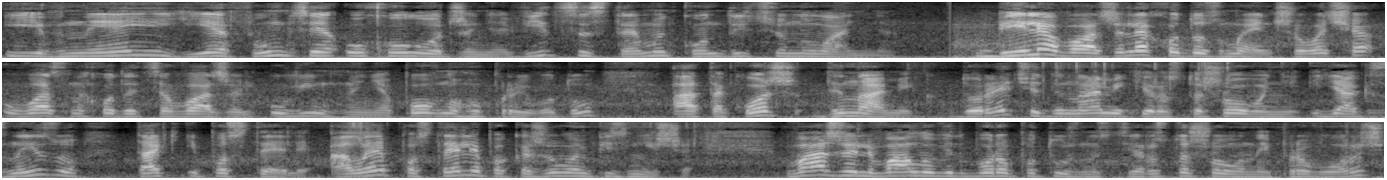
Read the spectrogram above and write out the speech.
І в неї є функція охолодження від системи кондиціонування. Біля важеля ходозменшувача у вас знаходиться важель увімкнення повного приводу, а також динамік. До речі, динаміки розташовані як знизу, так і по стелі. Але по стелі покажу вам пізніше. Важель валу відбору потужності розташований праворуч,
